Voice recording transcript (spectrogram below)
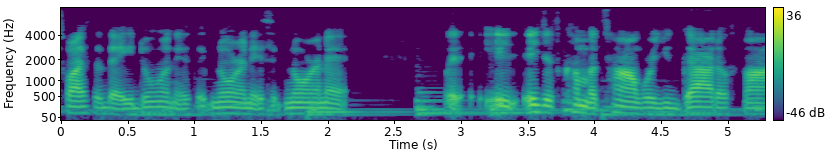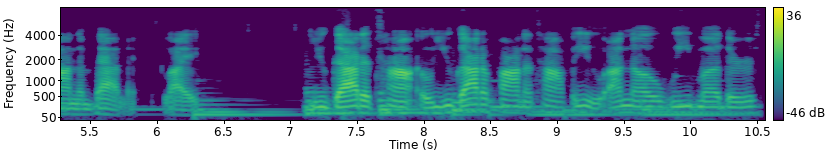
twice a day doing this, ignoring this, ignoring that but it, it just come a time where you gotta find a balance. Like you gotta time you gotta find a time for you. I know we mothers,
